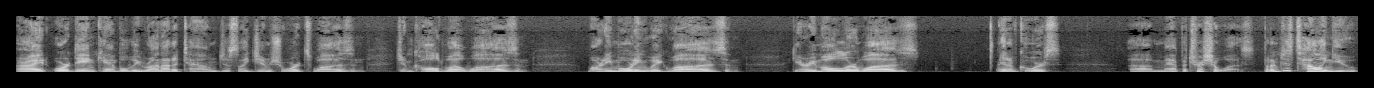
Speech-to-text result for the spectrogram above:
all right? Or Dan Campbell will be run out of town, just like Jim Schwartz was, and Jim Caldwell was, and Marty Mornhinweg was, and Gary Moeller was, and of course, uh, Matt Patricia was. But I'm just telling you,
